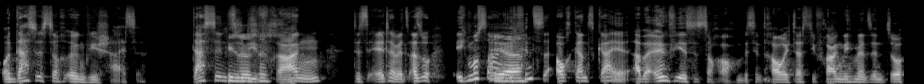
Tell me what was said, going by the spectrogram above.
Und das ist doch irgendwie scheiße. Das sind Wieso so die? Fragen des Älterwerdens. Also ich muss sagen, Ja. ich finde es auch ganz geil, aber irgendwie ist es doch auch ein bisschen traurig, dass die Fragen nicht mehr sind so,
